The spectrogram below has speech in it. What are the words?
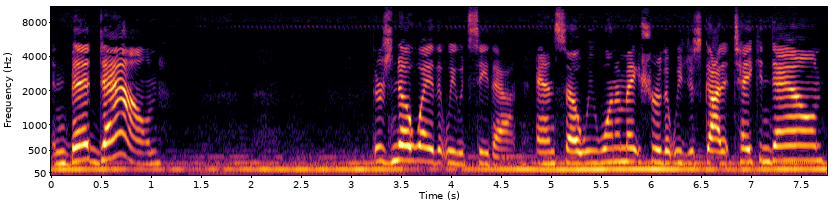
and bed down, there's no way that we would see that. And so we want to make sure that we just got it taken down.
